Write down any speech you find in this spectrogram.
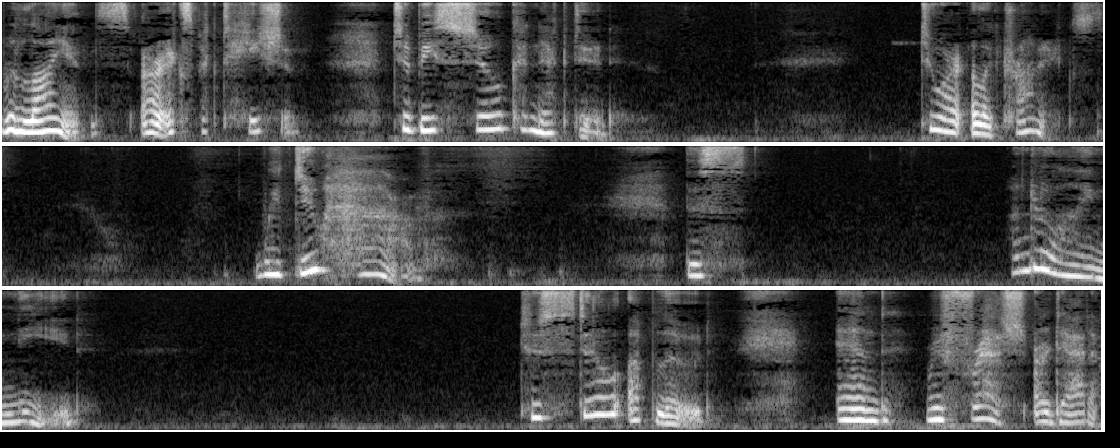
reliance, our expectation to be so connected to our electronics, we do have this underlying need to still upload and refresh our data,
